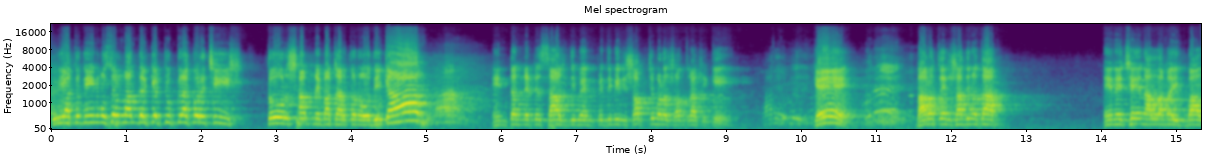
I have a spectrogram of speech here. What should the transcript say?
তুই এতদিন মুসলমানদেরকে টুকরা করেছিস, তোর সামনে বাঁচার কোনো অধিকার? ইন্টারনেটে সার্চ দিবেন পৃথিবীর সবচেয়ে বড় সন্ত্রাসী কে? ভারতের স্বাধীনতা এনেছেন আল্লামা ইকবাল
